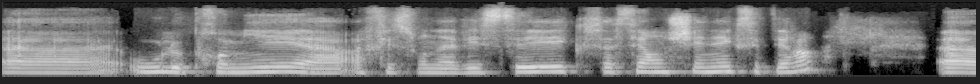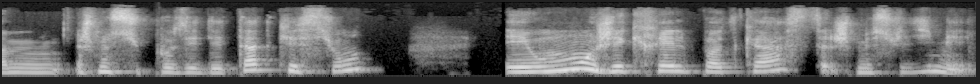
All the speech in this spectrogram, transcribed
euh, où le premier a, fait son AVC, que ça s'est enchaîné, etc. Euh, je me suis posé des tas de questions. Et au moment où j'ai créé le podcast, je me suis dit, mais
